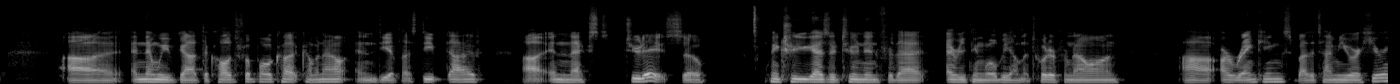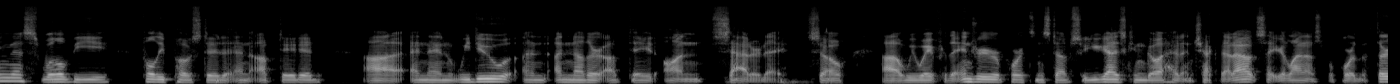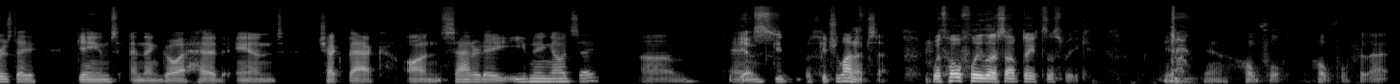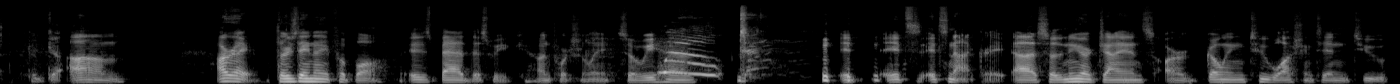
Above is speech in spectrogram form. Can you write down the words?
Uh, and then we've got the college football cut coming out and DFS deep dive uh, in the next two days. So make sure you guys are tuned in for that. Everything will be on the Twitter from now on. Uh, our rankings, by the time you are hearing this, will be fully posted and updated. Uh, and then we do an, another update on Saturday. So uh, we wait for the injury reports and stuff. So you guys can go ahead and check that out, set your lineups before the Thursday games, and then go ahead and check back on Saturday evening, I would say. Um, and Yes. get, get your lineup set. With hopefully less updates this week. Yeah, yeah. Hopeful, hopeful for that. Good God. Um, all right. Thursday night football is bad this week, unfortunately. So we have Well, it. It's it's not great. Uh, so the New York Giants are going to Washington to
